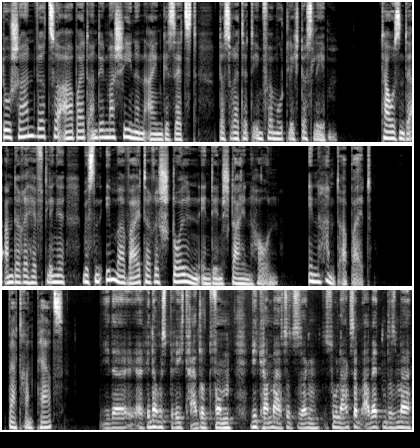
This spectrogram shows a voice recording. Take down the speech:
Duschan wird zur Arbeit an den Maschinen eingesetzt, das rettet ihm vermutlich das Leben. Tausende andere Häftlinge müssen immer weitere Stollen in den Stein hauen. In Handarbeit. Bertrand Perz jeder Erinnerungsbericht handelt von, wie kann man sozusagen so langsam arbeiten, dass man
